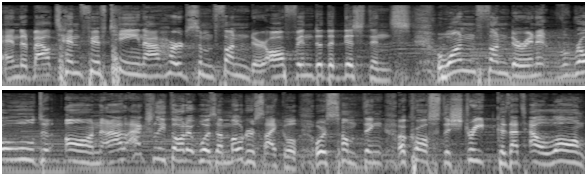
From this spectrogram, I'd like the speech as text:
And about 10:15, I heard some thunder off into the distance. One thunder, and it rolled on. I actually thought it was a motorcycle or something across the street because that's how long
